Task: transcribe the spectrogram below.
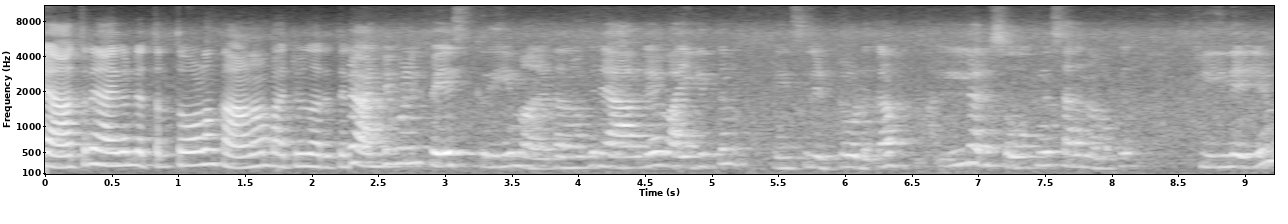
രാത്രി ആയതുകൊണ്ട് എത്രത്തോളം കാണാൻ പറ്റുമെന്ന് അറിയത്തില്ല. അടിപൊളി ഫേസ് ക്രീമാണ് കേട്ടോ. നമുക്ക് രാവിലെ വൈകിട്ടും ഫേസിൽ ഇട്ട് കൊടുക്കാം. നല്ലൊരു സോഫ്റ്റ്നെസ് ആണ് നമുക്ക് ഫീൽ ചെയ്യും.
